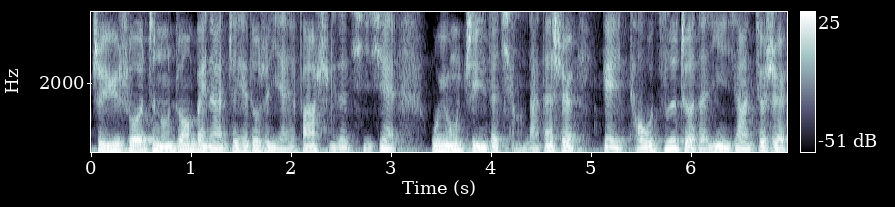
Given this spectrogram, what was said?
至于说智能装备呢，这些都是研发实力的体现，毋庸置疑的强大。但是给投资者的印象就是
